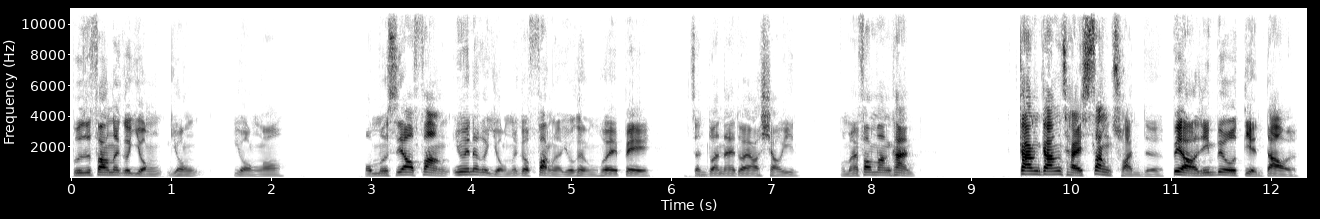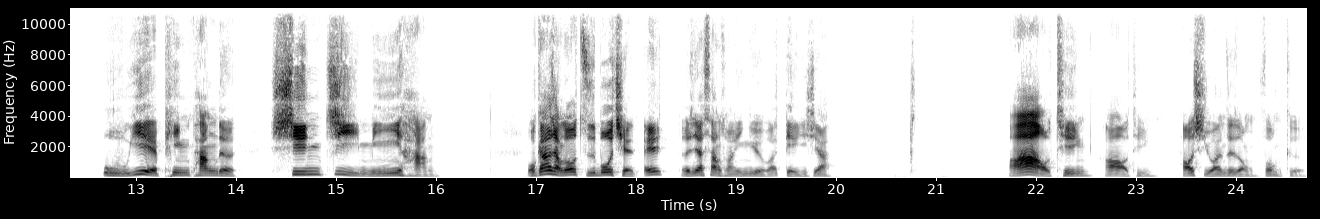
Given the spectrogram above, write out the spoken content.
不是放那个咏咏咏哦，我们是要放，因为那个咏那个放了有可能会被整段那一段要消音，我们来放放看。刚刚才上传的，不小心被我点到了，午夜乒乓的星际迷航。我刚刚想说直播前，哎、欸，人家上传音乐，我要点一下，好好听，好好听，好喜欢这种风格，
